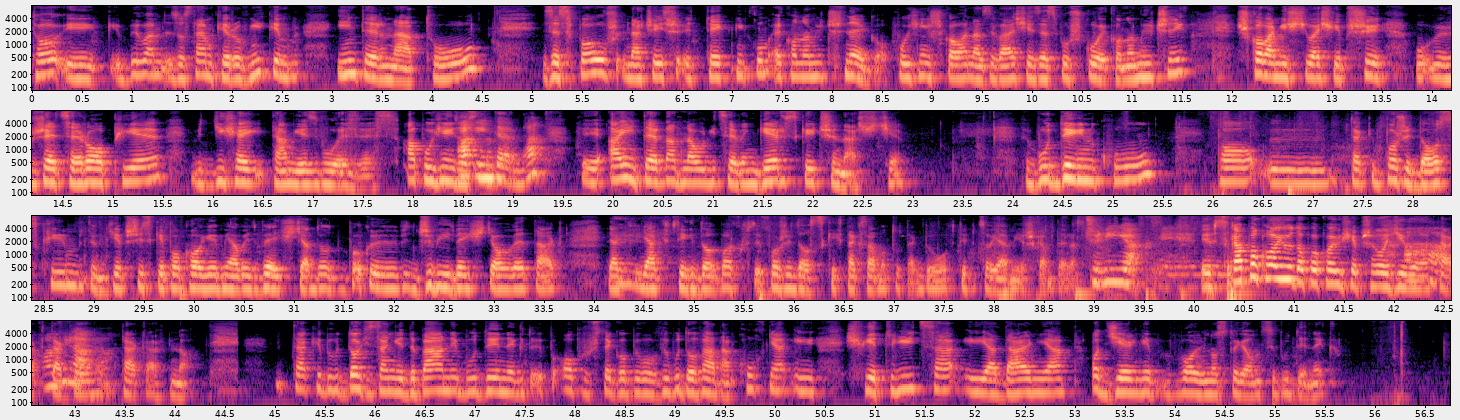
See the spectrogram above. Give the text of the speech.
to y, byłam, zostałam kierownikiem internatu zespołu, znaczy technikum ekonomicznego. Później szkoła nazywała się Zespół Szkół Ekonomicznych. Szkoła mieściła się przy rzece Ropie, dzisiaj tam jest WSS. A później a internat? a internat na ulicy Węgierskiej 13. W budynku po y, takim pożydowskim, gdzie wszystkie pokoje miały wejścia, do, pok- drzwi wejściowe, tak, jak, jak w tych domach pożydowskich, tak samo tu tak było w tym, co ja mieszkam teraz. Czyli jak? y, Y, Z pokoju do pokoju się przechodziło, Aha, tak, takie, taka, no. Taki był dość zaniedbany budynek. Oprócz tego było wybudowana kuchnia i świetlica i jadalnia, oddzielnie wolno stojący budynek.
